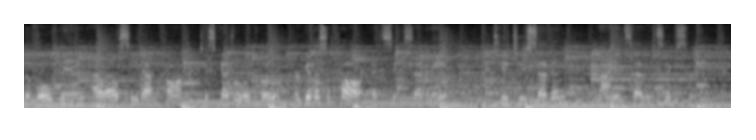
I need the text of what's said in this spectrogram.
themoldmanllc.com, to schedule a quote or give us a call at 678 227 9763.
